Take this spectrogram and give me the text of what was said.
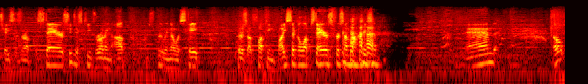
Chases her up the stairs. She just keeps running up. There's really no escape. There's a fucking bicycle upstairs for some odd reason. And oh,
